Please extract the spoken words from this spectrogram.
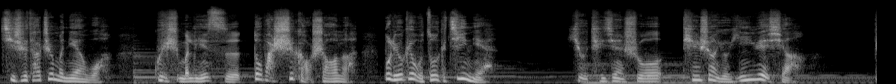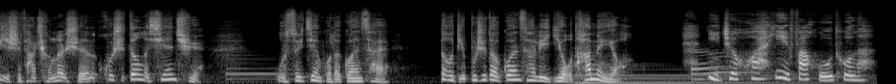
既是他这么念我，为什么临死都把诗稿烧了，不留给我做个纪念？又听见说天上有音乐响，必是他成了神，或是登了仙去。我虽见过了棺材，到底不知道棺材里有他没有。你这话一发糊涂了，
